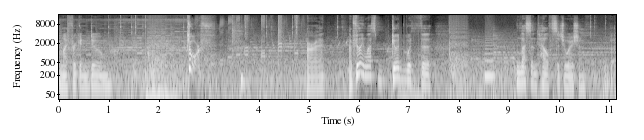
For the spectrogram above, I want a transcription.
my freaking doom. Dwarf! Alright. I'm feeling less good with the lessened health situation, but...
